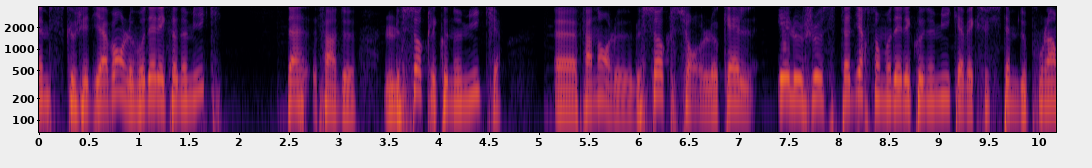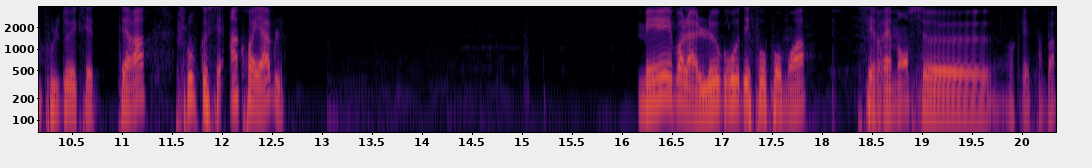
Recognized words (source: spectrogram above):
Même ce que j'ai dit avant, le modèle économique, enfin de, le socle économique, euh, enfin non, le, socle sur lequel est le jeu, c'est-à-dire son modèle économique avec ce système de pool 1, pool 2, etc. Je trouve que c'est incroyable. Mais voilà, le gros défaut pour moi, c'est vraiment ce... Ok, sympa.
